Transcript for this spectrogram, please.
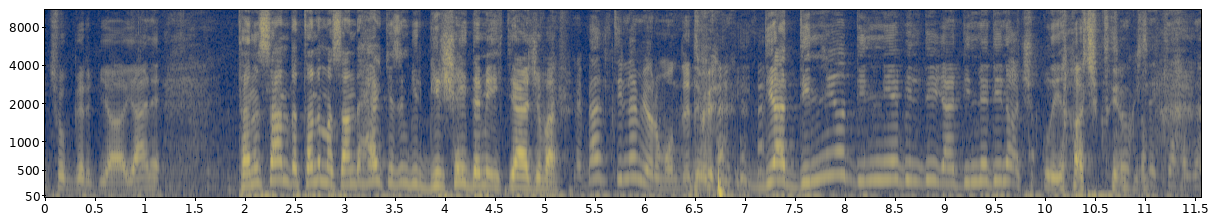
çok garip ya yani tanısan da tanımasan da herkesin bir bir şey deme ihtiyacı var. Ben dinlemiyorum onu dedi biri. ya dinliyor dinleyebildiği yani dinlediğini açıklıyor açıklıyor. Çok şekerler.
